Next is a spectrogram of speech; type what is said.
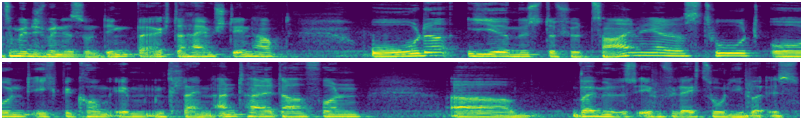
zumindest wenn ihr so ein Ding bei euch daheim stehen habt. Oder ihr müsst dafür zahlen, wenn ihr das tut und ich bekomme eben einen kleinen Anteil davon, äh, weil mir das eben vielleicht so lieber ist.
